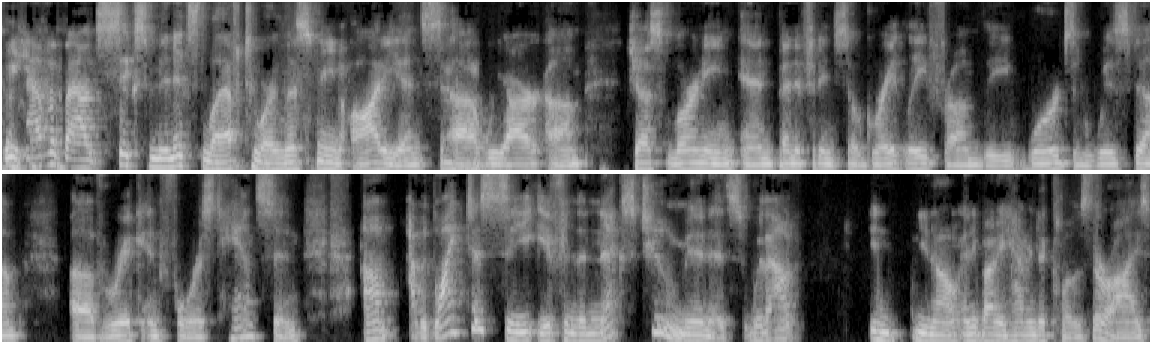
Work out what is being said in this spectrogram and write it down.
we have about six minutes left to our listening audience. Uh, mm-hmm. we are um, just learning and benefiting so greatly from the words and wisdom of Rick and Forrest Hanson. Um, I would like to see if in the next two minutes, without in you know anybody having to close their eyes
